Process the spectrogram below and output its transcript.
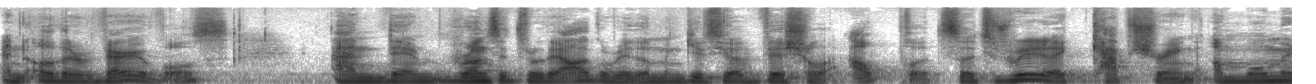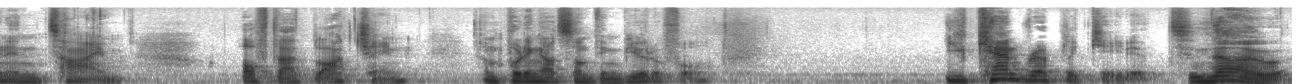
and other variables, and then runs it through the algorithm and gives you a visual output. So it's really like capturing a moment in time of that blockchain and putting out something beautiful. You can't replicate it. No.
